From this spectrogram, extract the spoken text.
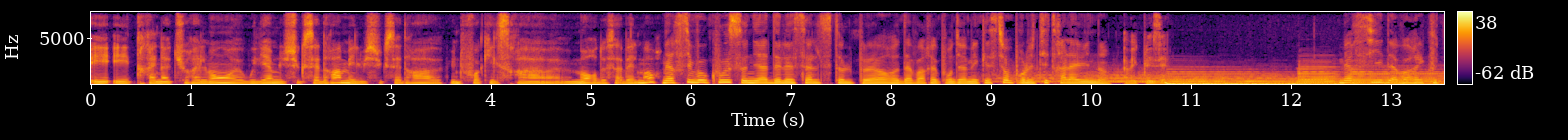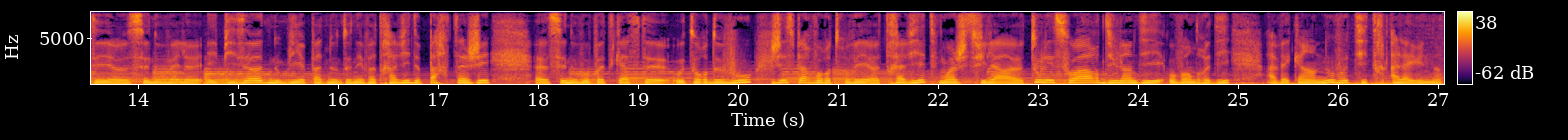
et, et très naturellement, William lui succédera, mais lui succédera euh, une fois qu'il sera euh, mort de sa belle mort. Merci beaucoup Sonia Delessel-Stolper d'avoir répondu à mes questions pour le titre à la une. Avec plaisir. Merci d'avoir écouté euh, ce nouvel épisode. N'oubliez pas de nous donner votre avis, de partager ce nouveau podcast autour de vous. J'espère vous retrouver très vite. Moi, je suis là tous les soirs, du lundi au vendredi, avec un nouveau titre à la une.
